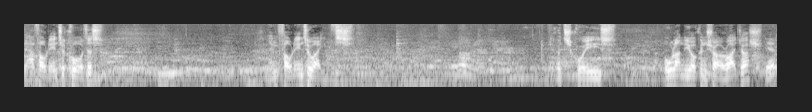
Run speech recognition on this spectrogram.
Now fold it into quarters. Then fold it into eighths. A good squeeze. All under your control, right, Josh? Yep.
